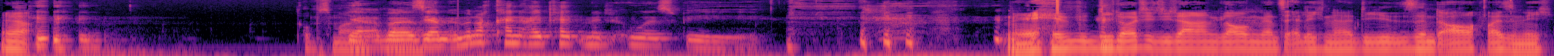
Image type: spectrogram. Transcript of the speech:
Ja. Um's mal. Ja, aber äh, sie haben immer noch kein iPad mit USB. Nee, die Leute, die daran glauben, ganz ehrlich, ne, die sind auch, weiß ich nicht.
